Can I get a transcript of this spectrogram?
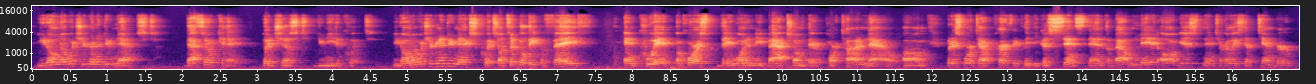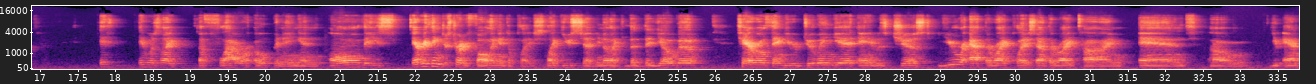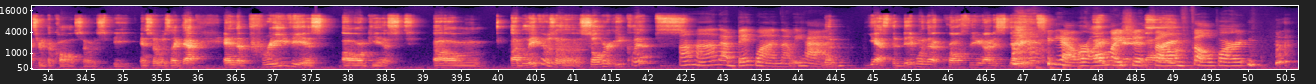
you don't know what you're going to do next. That's okay. But just, you need to quit. You don't know what you're going to do next, quit. So I took a leap of faith and quit. Of course, they wanted me back, so I'm there part time now. Um, but it's worked out perfectly because since then, about mid August into early September, it, it was like a flower opening and all these, everything just started falling into place. Like you said, you know, like the, the yoga tarot thing, you were doing it, and it was just, you were at the right place at the right time, and um, you answered the call, so to speak. And so it was like that. And the previous August, um, I believe it was a solar eclipse. Uh huh. That big one that we had. Yes, the big one that crossed the United States. yeah, where all I my shit my- fell fell apart.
